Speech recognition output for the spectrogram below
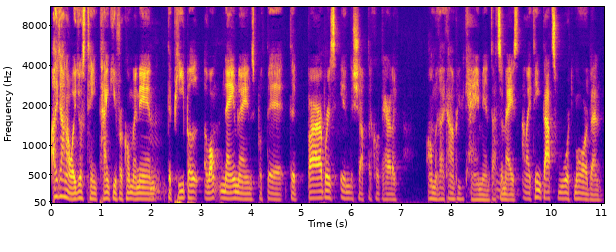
I don't know. I just think thank you for coming in. Mm. The people I won't name names, but the the barbers in the shop that cut the hair, like, oh my god, I can't believe you came in. That's amazing, and I think that's worth more than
